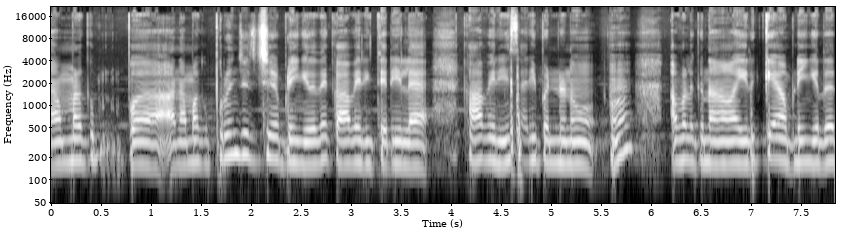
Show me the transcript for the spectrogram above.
நம்மளுக்கு இப்போ நமக்கு புரிஞ்சிருச்சு அப்படிங்கிறதே காவேரி தெரியல. காவேரியை சரி பண்ணணும். அவளுக்கு நான் இருக்கேன் அப்படிங்கிறத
